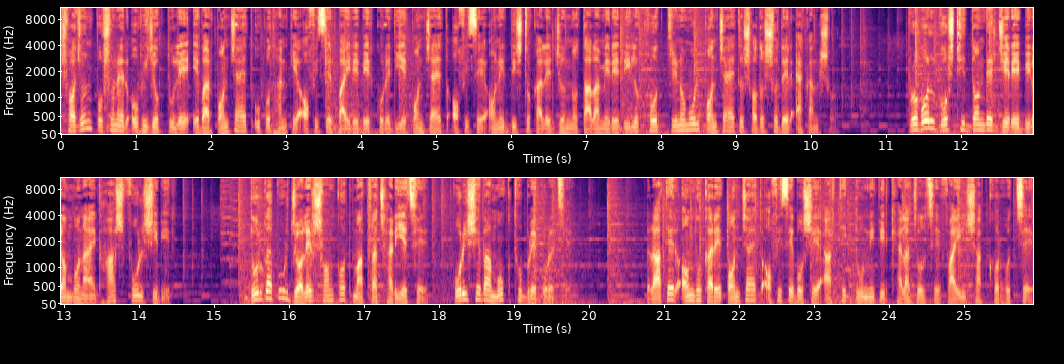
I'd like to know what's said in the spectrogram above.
স্বজন পোষণের অভিযোগ তুলে এবার পঞ্চায়েত উপধানকে অফিসের বাইরে বের করে দিয়ে পঞ্চায়েত অফিসে অনির্দিষ্টকালের জন্য তালা মেরে দিল খোদ তৃণমূল পঞ্চায়েত সদস্যদের একাংশ। প্রবল গোষ্ঠীদ্বন্দ্বের জেরে বিড়ম্বনায় ঘাস ফুল শিবির। দুর্গাপুর জলের সংকট মাত্রা ছাড়িয়েছে, পরিষেবা মুখ থুবড়ে পড়েছে। রাতের অন্ধকারে পঞ্চায়েত অফিসে বসে আর্থিক দুর্নীতির খেলা চলছে, ফাইল স্বাক্ষর হচ্ছে।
